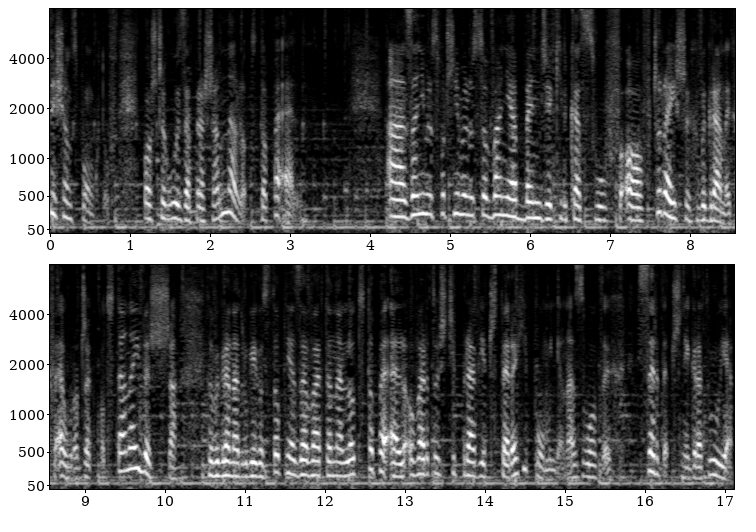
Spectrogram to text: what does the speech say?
1000 punktów. Po szczegóły zapraszam na lotto.pl. A zanim rozpoczniemy losowania, będzie kilka słów o wczorajszych wygranych w Eurojackpot. Ta najwyższa to wygrana drugiego stopnia zawarta na lotto.pl o wartości prawie 4,5 miliona złotych. Serdecznie gratuluję.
